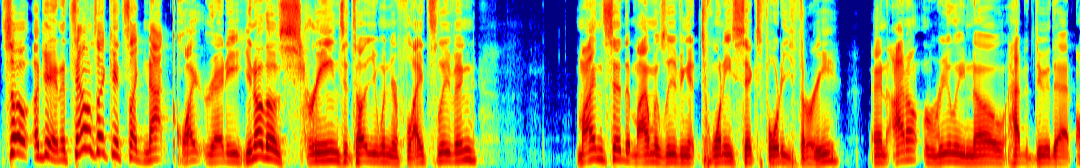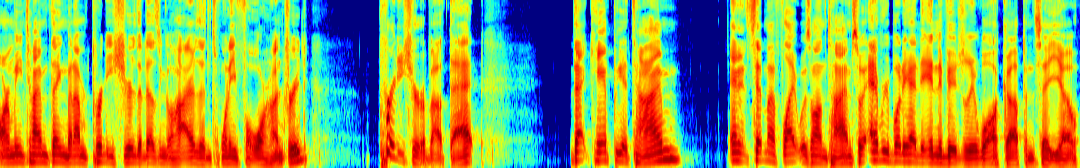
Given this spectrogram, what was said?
So again, it sounds like it's like not quite ready. You know those screens that tell you when your flight's leaving? Mine said that mine was leaving at 2643. And I don't really know how to do that army time thing, but I'm pretty sure that doesn't go higher than 2400. Pretty sure about that. That can't be a time. And it said my flight was on time. So everybody had to individually walk up and say, yo,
